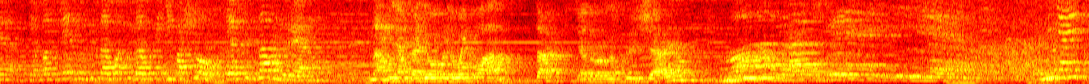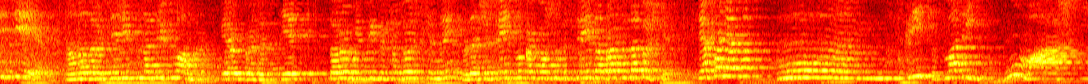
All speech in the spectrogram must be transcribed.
Эра. Я последую за тобой, куда бы ты ни пошел. Я всегда буду рядом. Нам необходимо придумать план. Так, все дружно включаем. У меня есть идея. Нам надо разделиться на три фланга. Первый пройдет здесь, второй будет двигаться вдоль стены, задача третьего как можно быстрее добраться до точки. Всем понятно? Эм, Криста, смотри, бумажки.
